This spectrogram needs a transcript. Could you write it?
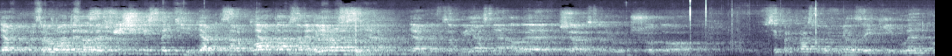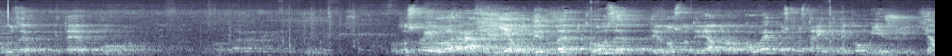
Дякую, затрати на захищені статті. Дякую. Зарплата за пояснення. Дякую за пояснення, але ще раз кажу, щодо всі прекрасно розуміли, за який Cruiser йде мова. В обласної ради є один Cruiser 99-го року випуску старенький, на якому їжджу я.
